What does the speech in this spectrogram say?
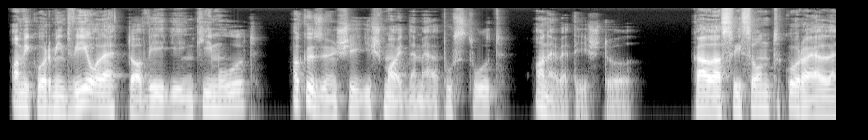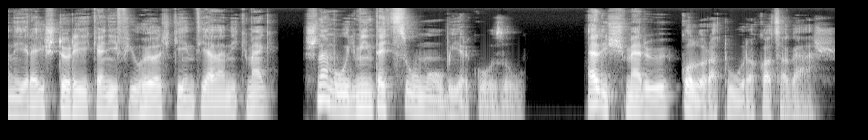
Amikor, mint Violetta a végén kimúlt, a közönség is majdnem elpusztult a nevetéstől. Kallas viszont kora ellenére is törékeny ifjú hölgyként jelenik meg, s nem úgy, mint egy szúmó birkózó. Elismerő koloratúra kacagás.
